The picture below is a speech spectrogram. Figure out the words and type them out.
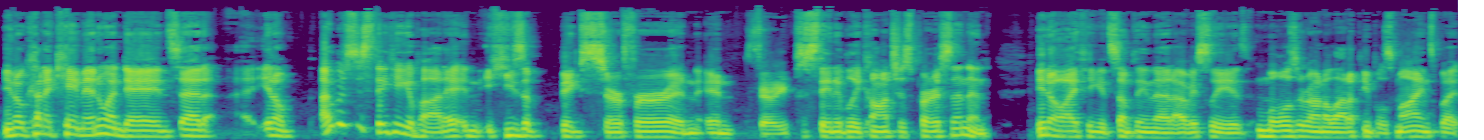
you know, kind of came in one day and said, you know, I was just thinking about it, and he's a big surfer and and very sustainably conscious person, and you know, I think it's something that obviously is, mulls around a lot of people's minds. But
